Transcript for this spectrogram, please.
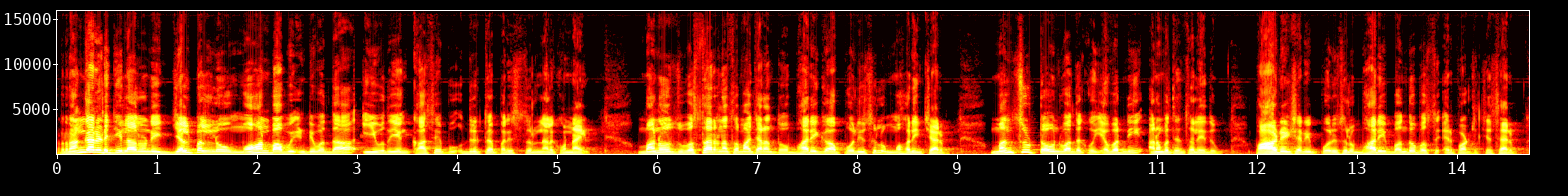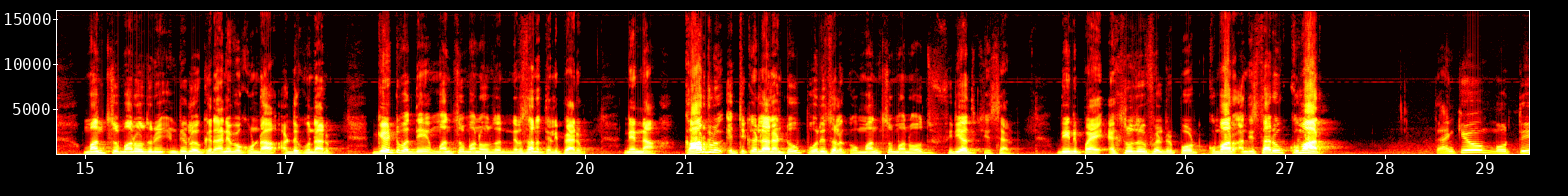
రంగారెడ్డి జిల్లాలోని జల్పల్లిలో మోహన్ బాబు ఇంటి వద్ద ఈ ఉదయం కాసేపు ఉద్రిక్త పరిస్థితులు నెలకొన్నాయి. మనోజ్ వస్తారన్న సమాచారంతో భారీగా పోలీసులు మోహరించారు. మన్సూర్ టౌన్ వద్దకు ఎవరినీ అనుమతించలేదు. పహాడీ షరీఫ్ పోలీసులు భారీ బందోబస్తు ఏర్పాట్లు చేశారు. మన్సు మనోజ్ను ఇంటిలోకి రానివ్వకుండా అడ్డుకున్నారు. గేటు వద్దే మన్సు మనోజ్ నిరసన తెలిపారు. నిన్న కార్లు ఎత్తుకెళ్ళాలంటూ పోలీసులకు మన్సు మనోజ్ ఫిర్యాదు చేశారు. దీనిపై ఎక్స్క్లూజివ్ ఫీల్డ్ రిపోర్ట్ కుమార్ అందిస్తారు. కుమార్! Thank you Murthy.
